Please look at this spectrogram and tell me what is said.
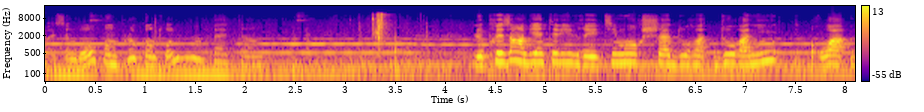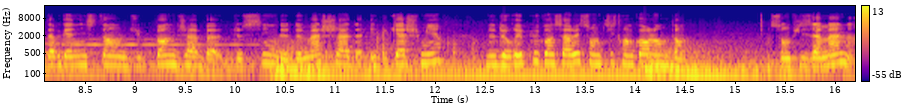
Bah, c'est un gros complot contre nous, en fait. Le présent a bien été livré. Timur Shah Durrani roi d'Afghanistan, du Punjab, de Sindh, de Mashhad et du Cachemire, ne devrait plus conserver son titre encore longtemps. Son fils Aman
